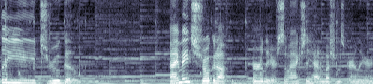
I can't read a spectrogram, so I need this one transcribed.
the drugo. I made stroganoff earlier, so I actually had mushrooms earlier.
